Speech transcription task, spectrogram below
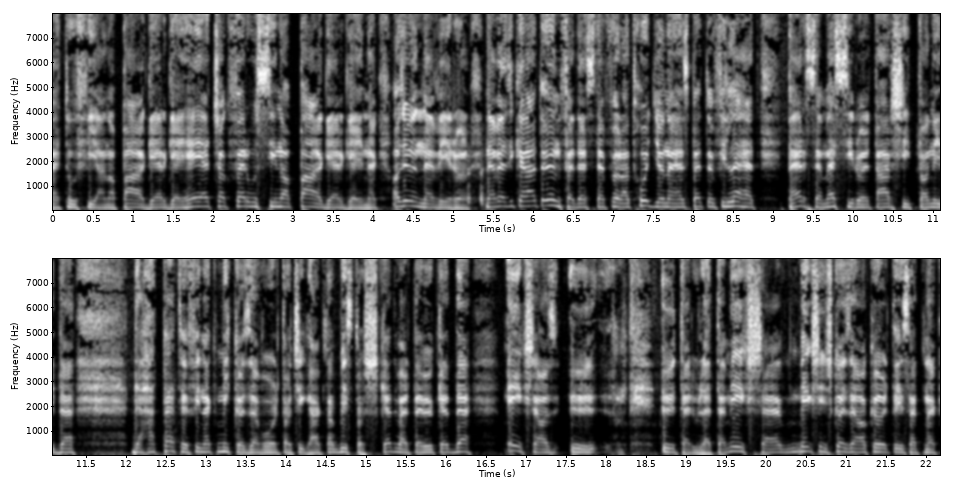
Petőfián a Pál Gergely helyett csak Feruszina Pál Gergelynek az ön nevéről nevezik el, hát ön fedezte föl, hát hogy jön ehhez Petőfi? Lehet persze messziről társítani, de, de hát Petőfinek mi köze volt a csigáknak, biztos kedvelte őket, de mégse az ő, ő területe, mégse, még sincs köze a költészetnek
